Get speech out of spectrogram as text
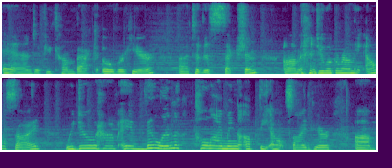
And if you come back over here uh, to this section um, and you look around the outside, we do have a villain climbing up the outside here. Um,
